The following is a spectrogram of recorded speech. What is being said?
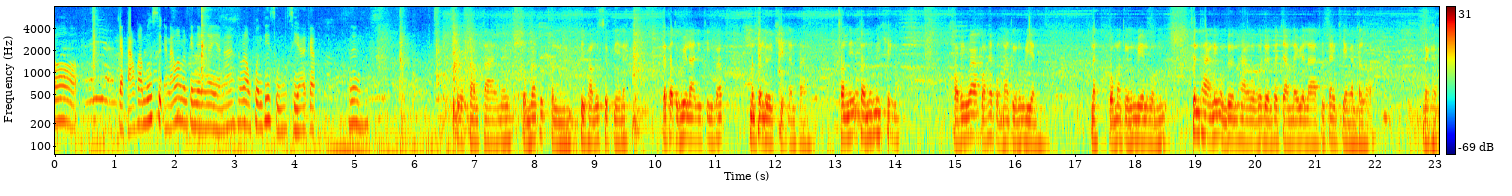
ก็อยากถามความรู้สึกอะนะว่ามันเป็นยังไงอะนะสำหรับคนที่สูญเสียกับเรื่องกลัวความตายไหมผมว่าทุกคนมีความรู้สึกนี้นะแต่พอถึงเวลาจริงๆปั๊บมันจะเลยขีดนั้นไป ตอนนี้ตอนนี้ไม่คิดละขอเพียงว่าขอให้ผมมาถึงโรงเรียน นะผมมาถึงโรงเรียนแล้วผมเส้นทางที่ผมเดินทางผมก็เดินประจำในเวลาที่ใกล้เคียงกันตลอดนะครับ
